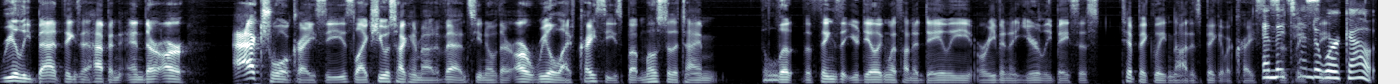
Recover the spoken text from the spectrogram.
really bad things that happen, and there are actual crises. Like she was talking about events. You know, there are real life crises, but most of the time, the li- the things that you're dealing with on a daily or even a yearly basis typically not as big of a crisis. and they tend to seem. work out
